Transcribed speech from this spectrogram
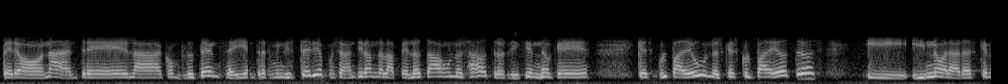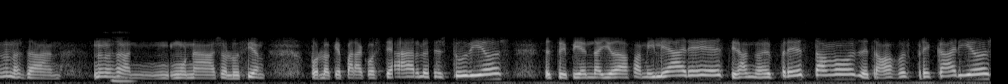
pero nada, entre la Complutense y entre el Ministerio, pues se van tirando la pelota unos a otros, diciendo que, que es culpa de unos, que es culpa de otros, y, y no, la verdad es que no nos dan, no nos dan ninguna solución. Por lo que para costear los estudios estoy pidiendo ayuda a familiares, tirando de préstamos, de trabajos precarios,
